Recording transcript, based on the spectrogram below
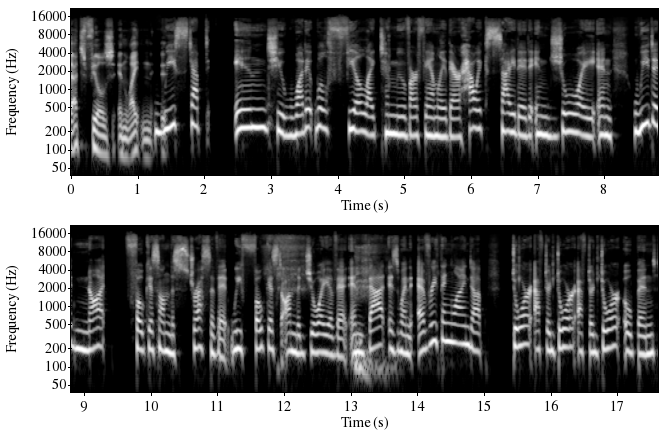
that feels enlightened. we stepped into what it will feel like to move our family there, how excited and joy. And we did not focus on the stress of it. We focused on the joy of it. And that is when everything lined up, door after door after door opened,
